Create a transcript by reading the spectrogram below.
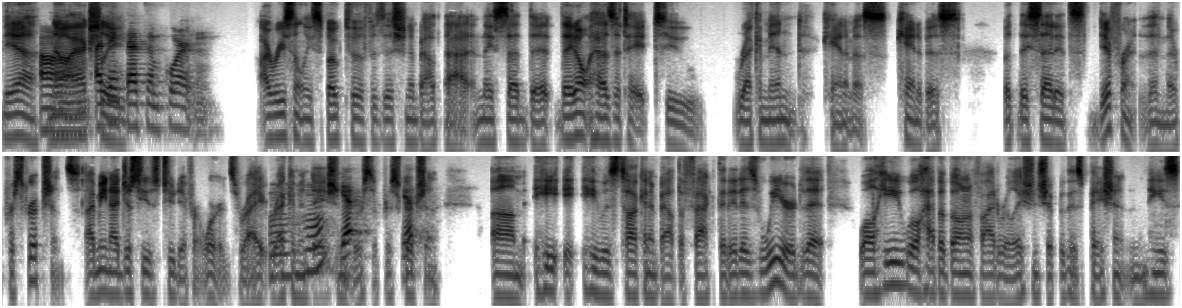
Yeah. um, no, I actually, i think that's important I recently spoke to a physician about that, and they said that they don't hesitate to recommend cannabis, cannabis, but they said it's different than their prescriptions. I mean, I just used two different words, right? Mhm. Recommendation Yep. versus prescription. Um, he he was talking about the fact that it is weird that while he will have a bona fide relationship with his patient, and he's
